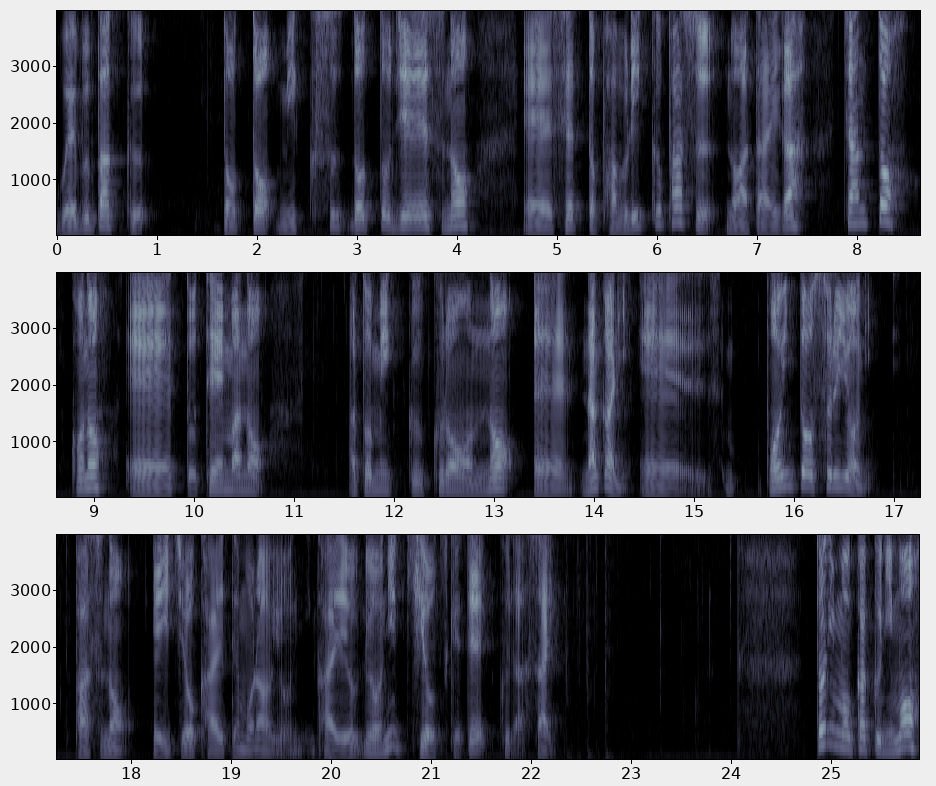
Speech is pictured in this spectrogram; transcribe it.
webpack.mix.js の、えー、セットパブリックパスの値がちゃんとこの、えー、とテーマのアトミッククローンのえー、中に、えー、ポイントするようにパスの位置を変えてもらうように変えるように気をつけてください。とにもかくにも、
